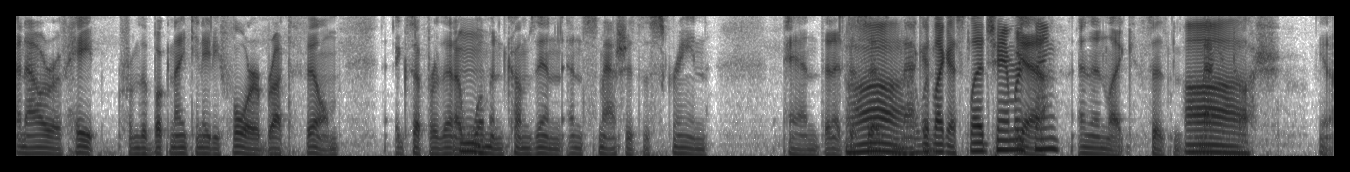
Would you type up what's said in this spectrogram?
an hour of hate from the book 1984 brought to film, except for then a Mm. woman comes in and smashes the screen, and then it just ah, says Macin- with like a sledgehammer yeah, thing. and then like says Ah. Macintosh. You know,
